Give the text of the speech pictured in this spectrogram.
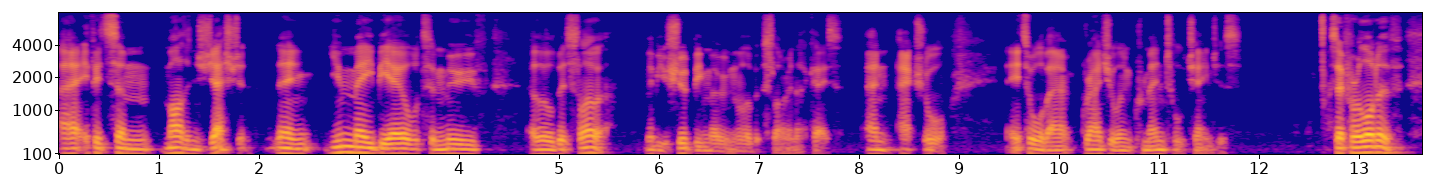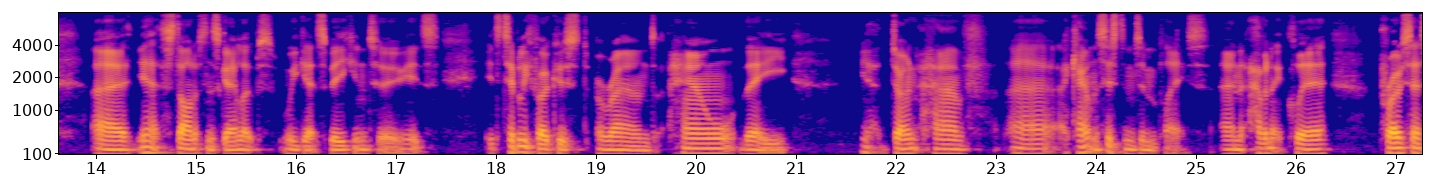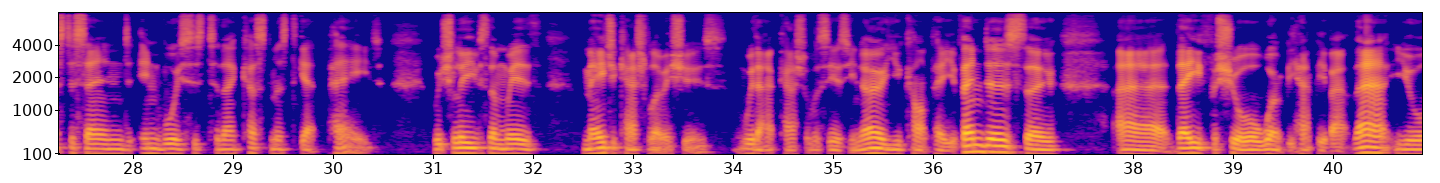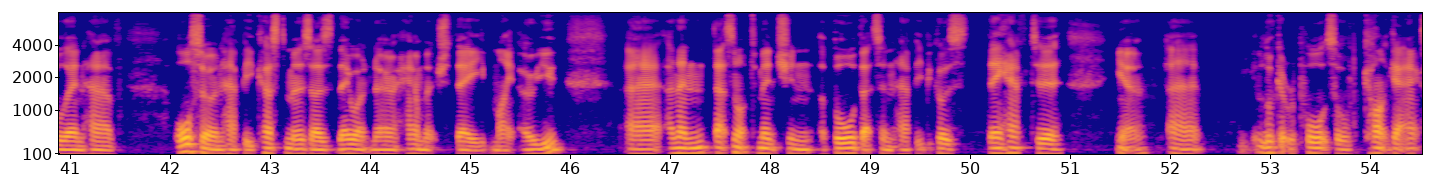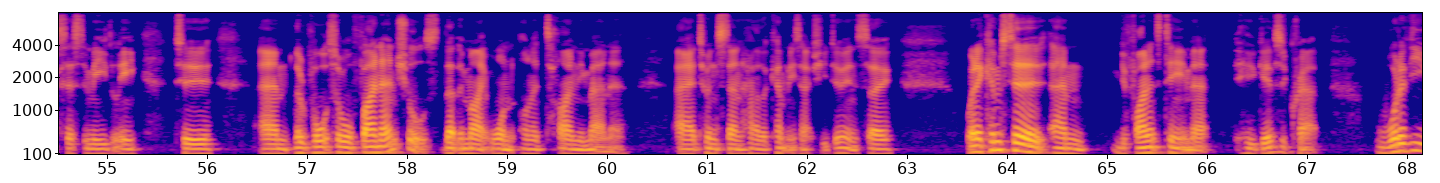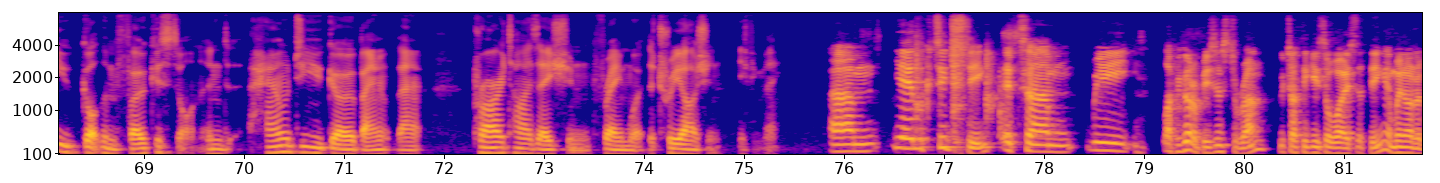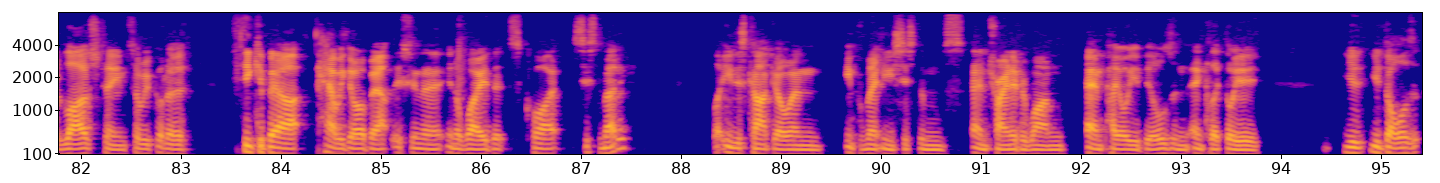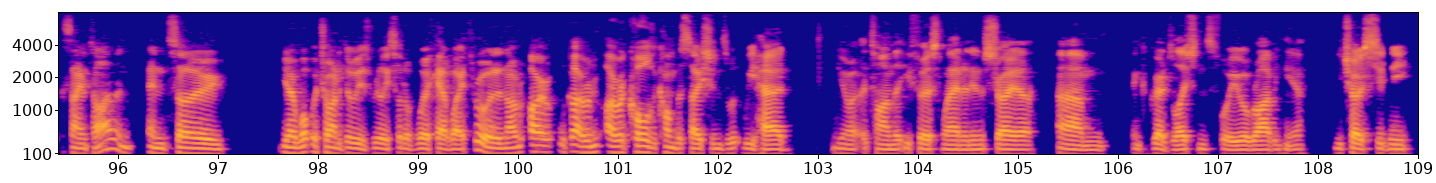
Uh, if it's some mild indigestion, then you may be able to move a little bit slower. Maybe you should be moving a little bit slower in that case. And actual It's all about gradual incremental changes. So for a lot of uh, yeah startups and scale ups we get speaking to, it's it's typically focused around how they yeah don't have uh, accounting systems in place and having a clear process to send invoices to their customers to get paid, which leaves them with major cash flow issues. Without cash, obviously, as you know, you can't pay your vendors. So uh, they for sure won't be happy about that. You'll then have also unhappy customers as they won't know how much they might owe you. Uh, and then that's not to mention a board that's unhappy because they have to, you know, uh, look at reports or can't get access immediately to um, the reports or financials that they might want on a timely manner uh, to understand how the company's actually doing. So, when it comes to um, your finance team at Who Gives a Crap, what have you got them focused on, and how do you go about that prioritization framework, the triaging, if you may? Um, yeah, look, it's interesting. It's um, we like we've got a business to run, which I think is always the thing, and we're not a large team, so we've got to think about how we go about this in a in a way that's quite systematic. Like you just can't go and implement new systems and train everyone and pay all your bills and, and collect all your, your, your dollars at the same time. And and so you know what we're trying to do is really sort of work our way through it. And I, I look, I, I recall the conversations we had, you know, at the time that you first landed in Australia. Um, and congratulations for you arriving here. You chose Sydney.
